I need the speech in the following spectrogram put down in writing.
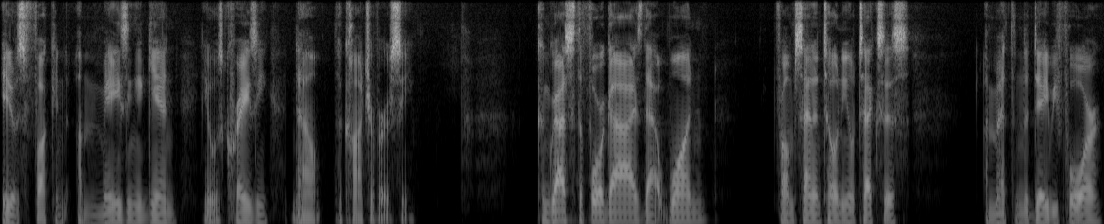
It was fucking amazing again. It was crazy. Now, the controversy. Congrats to the four guys that won from San Antonio, Texas. I met them the day before.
